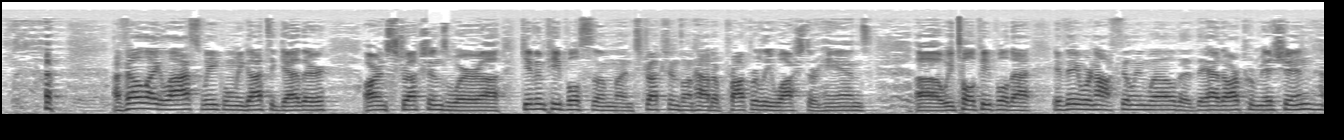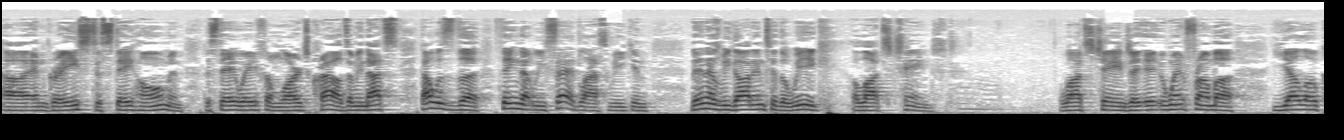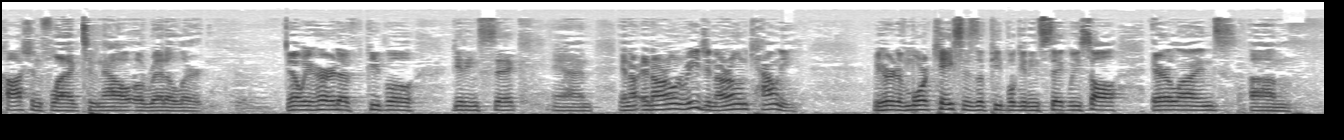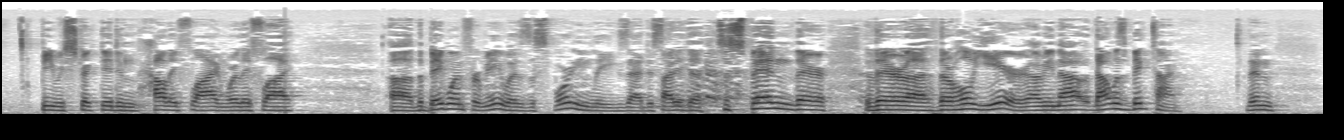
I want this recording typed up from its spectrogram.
I felt like last week when we got together, our instructions were uh, giving people some instructions on how to properly wash their hands. Uh, we told people that if they were not feeling well, that they had our permission uh, and grace to stay home and to stay away from large crowds. I mean, that's that was the thing that we said last week. And then as we got into the week, a lot's changed. A lot's changed. It, it went from a yellow caution flag to now a red alert. You know, we heard of people getting sick, and in our, in our own region, our own county, we heard of more cases of people getting sick. We saw airlines um, be restricted in how they fly and where they fly. Uh, the big one for me was the sporting leagues that decided to suspend their their uh, their whole year. I mean, that that was big time. Then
